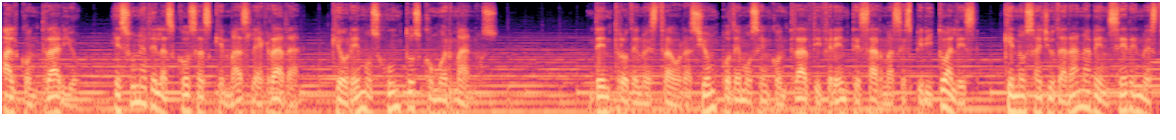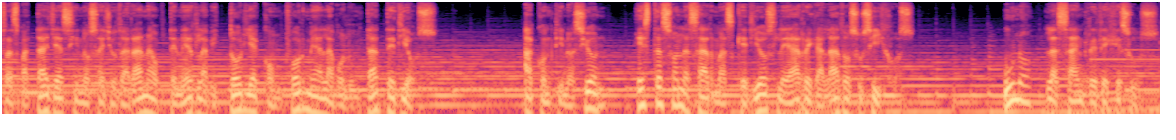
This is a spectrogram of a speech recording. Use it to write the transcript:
Al contrario, es una de las cosas que más le agrada, que oremos juntos como hermanos. Dentro de nuestra oración podemos encontrar diferentes armas espirituales que nos ayudarán a vencer en nuestras batallas y nos ayudarán a obtener la victoria conforme a la voluntad de Dios. A continuación, estas son las armas que Dios le ha regalado a sus hijos. 1. La sangre de Jesús.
